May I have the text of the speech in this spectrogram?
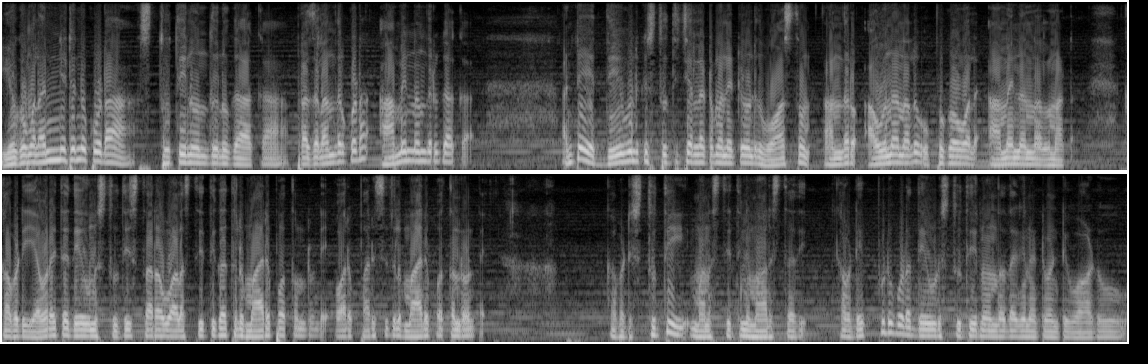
యుగములన్నిటిని కూడా స్థుతి నొందునుగాక ప్రజలందరూ కూడా ఆమెనందురుగాక అంటే దేవునికి స్థుతి చెల్లటం అనేటువంటిది వాస్తవం. అందరూ అవునన్నలు ఒప్పుకోవాలి. ఆమెనన్నమాట కాబట్టి ఎవరైతే దేవుని స్థుతిస్తారో వాళ్ళ స్థితిగతులు మారిపోతుంటుంటాయి వారి పరిస్థితులు మారిపోతుంటుంటాయి. కాబట్టి స్థుతి మన స్థితిని మారుస్తుంది. కాబట్టి ఎప్పుడు కూడా దేవుడు స్థుతి నొందదగినటువంటి వాడు.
